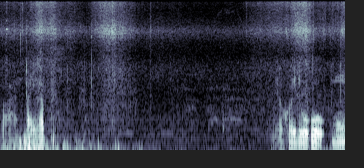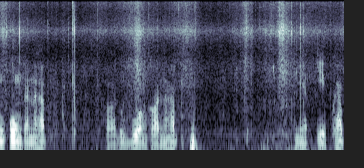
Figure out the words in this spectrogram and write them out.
หวานไปครับ เดี๋ยวค่อยดูมุงกุ้งกันนะครับ ขอดูบ่วงก่อนนะครับ เงียบกิบครับ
